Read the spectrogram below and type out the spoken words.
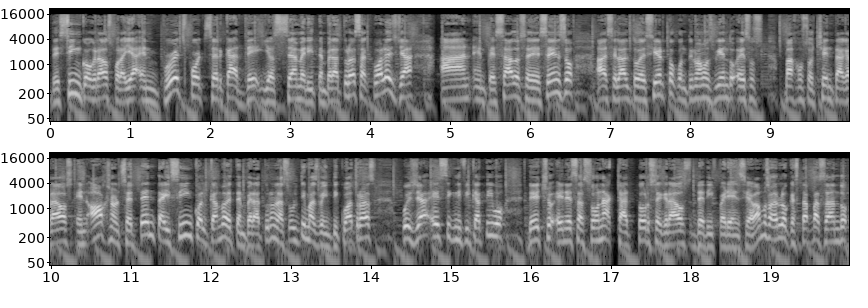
de 5 grados por allá en Bridgeport, cerca de Yosemite. Temperaturas actuales ya han empezado ese descenso hacia el alto desierto. Continuamos viendo esos bajos 80 grados en Oxnard 75, el cambio de temperatura en las últimas 24 horas, pues ya es significativo. De hecho, en esa zona 14 grados de diferencia. Vamos a ver lo que está pasando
